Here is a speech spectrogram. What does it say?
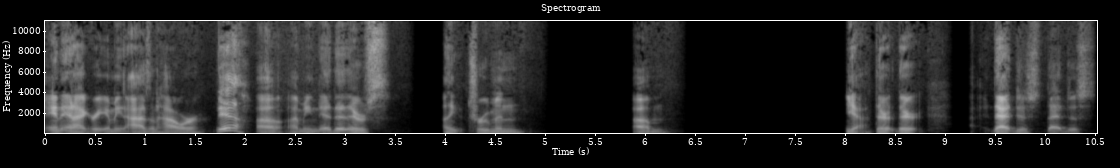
and and I agree. I mean, Eisenhower. Yeah. Uh, I mean, there's, I think Truman. Um. Yeah, there, there, that just that just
